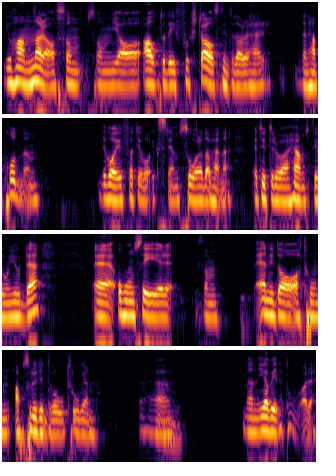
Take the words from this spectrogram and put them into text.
Johanna då, som, som jag outade i första avsnittet av det här, den här podden. Det var ju för att jag var extremt sårad av henne. Jag tyckte det var hemskt det hon gjorde. Eh, och hon säger liksom, än idag att hon absolut inte var otrogen. Eh, Mm. Men jag vet att hon var det.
